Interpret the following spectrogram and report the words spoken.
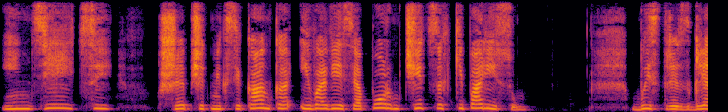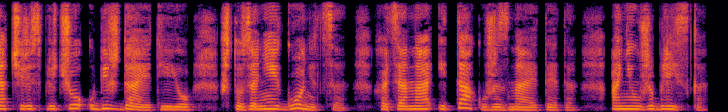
«Индейцы!» Шепчет мексиканка и во весь опор мчится к кипарису. Быстрый взгляд через плечо убеждает ее, что за ней гонится, хотя она и так уже знает это. Они уже близко,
